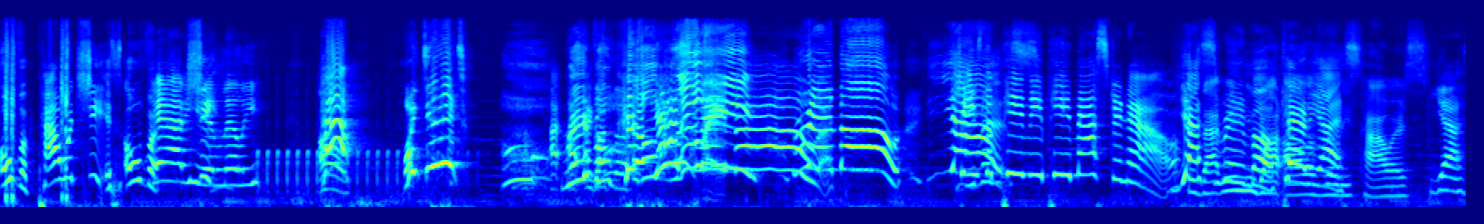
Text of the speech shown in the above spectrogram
overpowered. She is over. Get out of here, Lily. Oh. I did it! I- I- I Rainbow killed Yes, Rainbow! She's Yes! a PvP master now. Does Yes, that mean Rainbow. you got all of us. Lily's powers? Yes.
